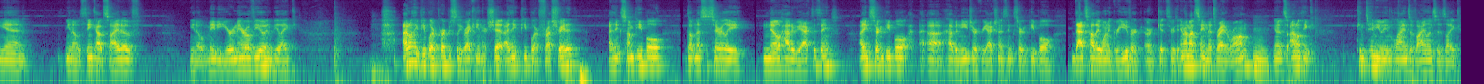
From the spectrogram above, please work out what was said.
and you know think outside of you know maybe your narrow view and be like I don't think people are purposely wrecking their shit. I think people are frustrated. I think some people don't necessarily know how to react to things. I think certain people uh, have a knee jerk reaction. I think certain people that's how they want to grieve or, or get through. Th- and I'm not saying that's right or wrong. You know, it's, I don't think continuing lines of violence is like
